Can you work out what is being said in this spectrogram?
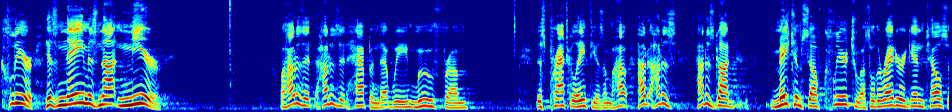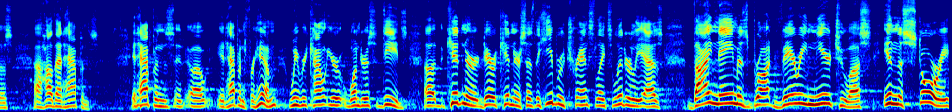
clear, His name is not near. Well, how does it, how does it happen that we move from this practical atheism? How, how, how, does, how does God make himself clear to us? Well, the writer again tells us uh, how that happens. It happens, it, uh, it for him. We recount your wondrous deeds. Uh, Kidner, Derek Kidner says the Hebrew translates literally as, Thy name is brought very near to us in the story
